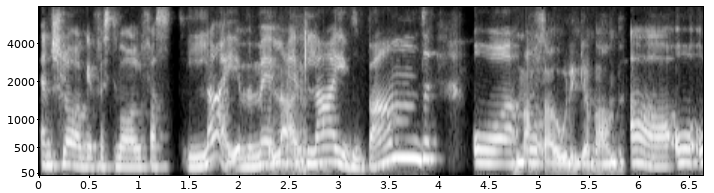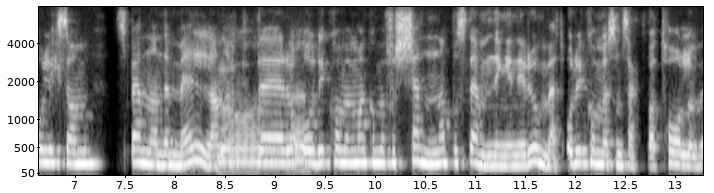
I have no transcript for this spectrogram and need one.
en schlagerfestival fast live med, Live. med ett liveband. Och, och, Massa olika band. Ja, och, och liksom spännande mellanakter Ja, och, och det kommer, man kommer få känna på stämningen i rummet. Och det kommer som sagt vara 12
